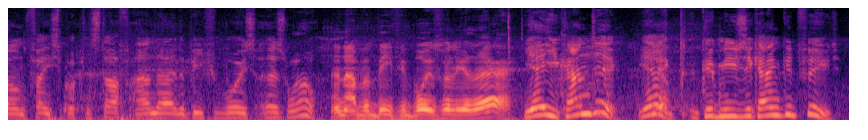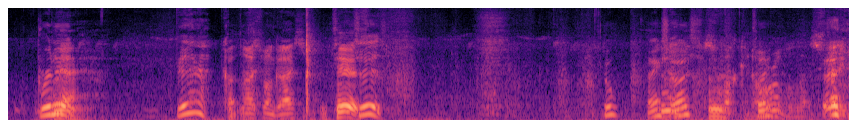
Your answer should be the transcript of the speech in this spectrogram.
on Facebook and stuff, and uh, the Beefy Boys as well. And have a beefy boys while you're there. Yeah, you can do. Yeah, g- good music and good food. Brilliant. Yeah. Nice one, guys. Cheers. Cheers. Cool. Thanks, guys. Fucking horrible, that steak.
